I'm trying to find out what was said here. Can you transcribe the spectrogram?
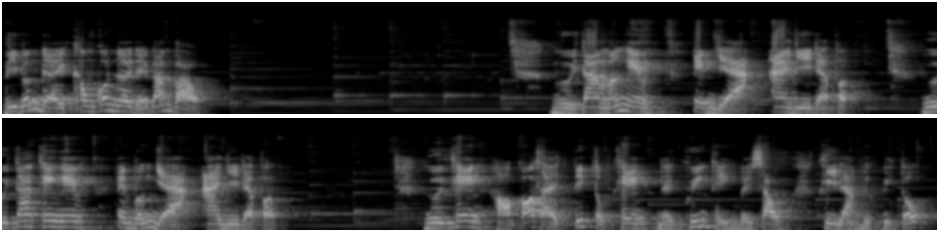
Vì vấn đề không có nơi để bám vào. Người ta mắng em em dạ a di đà phật người ta khen em em vẫn dạ a di đà phật. Người khen, họ có thể tiếp tục khen để khuyến thiện về sau khi làm được việc tốt.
